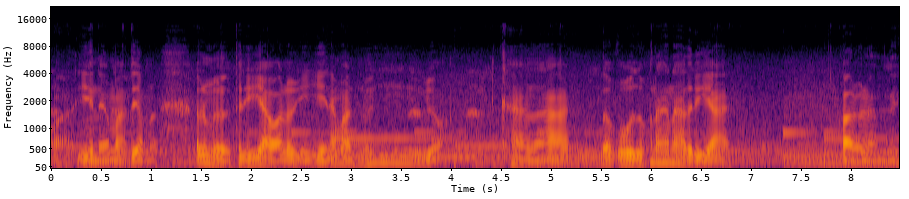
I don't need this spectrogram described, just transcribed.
သွားရင်ထဲမှာသိရမလားအဲ့လိုမျိုးသတိရသွားလို့ရင်ရင်ထဲမှာနှွေးပြီးတော့ခံစား တော့ကိုယ်ဆိုခဏခဏသတိရတယ်ဘာလို့လဲမသိ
